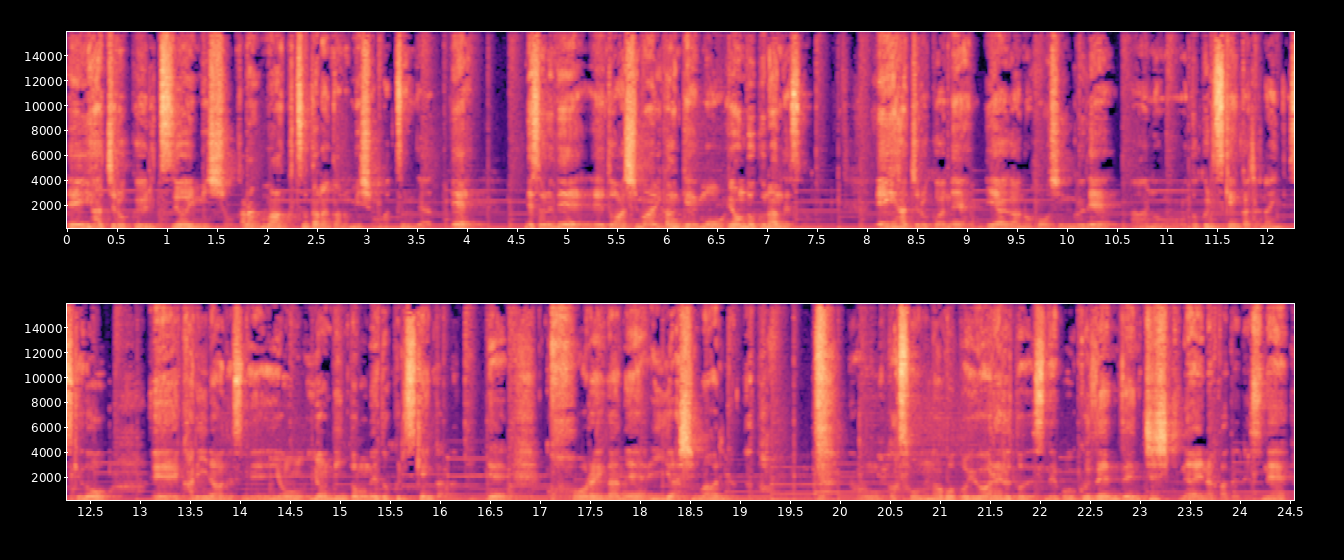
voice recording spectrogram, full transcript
A86 より強いミッションかな？マーク2かなんかのミッションが積んであって、で、それで、えっ、と、足回り関係も4独なんですよ。A86 はね、リアがあの、ホーシングで、あの、独立喧嘩じゃないんですけど、えーカリーナはですね、4、四輪ともね、独立喧嘩になっていて、これがね、いい足回りなんだと。なんかそんなこと言われるとですね、僕全然知識ない中でですね、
